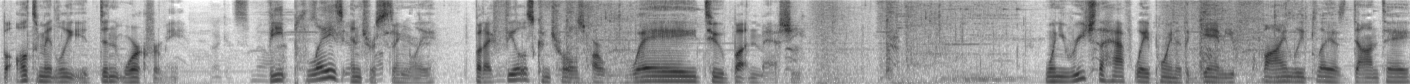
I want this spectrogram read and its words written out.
but ultimately it didn't work for me. V plays interestingly, but I feel his controls are way too button mashy. When you reach the halfway point of the game, you finally play as Dante.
